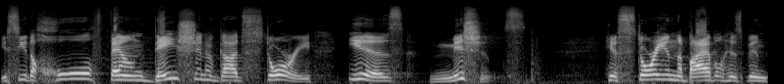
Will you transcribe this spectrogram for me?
You see, the whole foundation of God's story is missions. His story in the Bible has been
